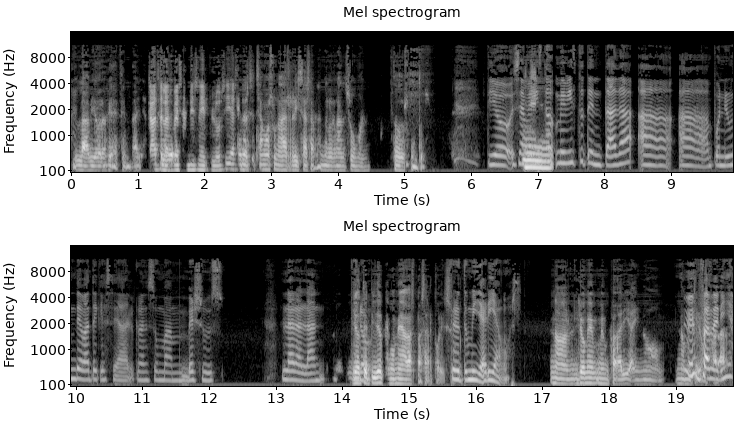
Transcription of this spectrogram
la biografía de Zendaya. Ya te las ves en Disney Plus y ya está. nos echamos unas risas hablando del Gran Showman, todos juntos. Tío, o sea, me he Mm. visto, me he visto tentada a, a poner un debate que sea el Grand Suman versus La La Land. Yo te pido que no me hagas pasar por eso. Pero te humillaríamos. No, yo me, me enfadaría y no, no me, me enfadaría.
